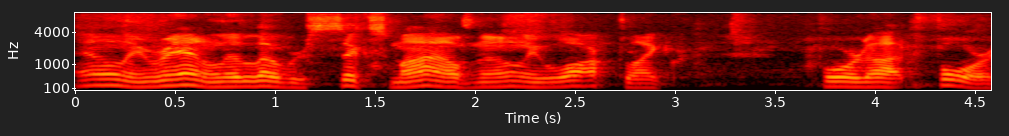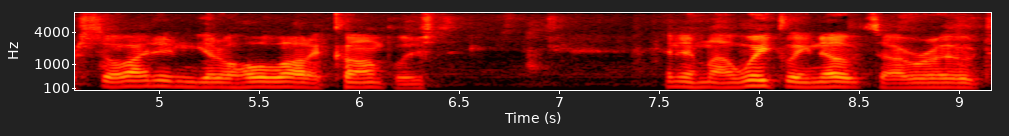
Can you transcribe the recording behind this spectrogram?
I only ran a little over six miles and I only walked like 4.4, so I didn't get a whole lot accomplished. And in my weekly notes, I wrote,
